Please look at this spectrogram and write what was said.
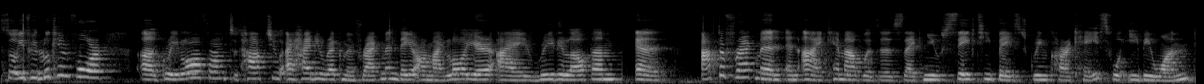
So if you're looking for a great law firm to talk to, I highly recommend Fragomen. They are my lawyer. I really love them. And after Fragomen and I came up with this like new safety-based green card case for EB1,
